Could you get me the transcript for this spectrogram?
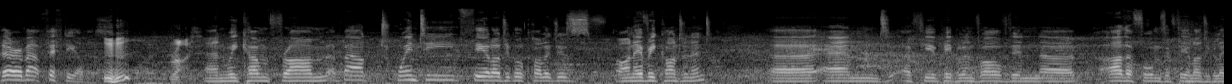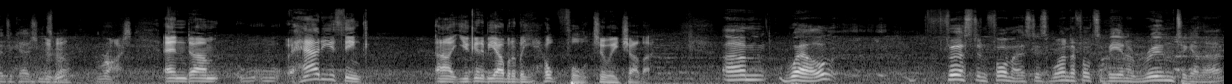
there are about 50 of us. Mm-hmm. Right. And we come from about 20 theological colleges on every continent uh, and a few people involved in uh, other forms of theological education as mm-hmm. well. Right. And um, w- how do you think uh, you're going to be able to be helpful to each other? Um, well, first and foremost, it's wonderful to be in a room together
